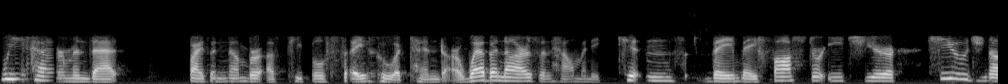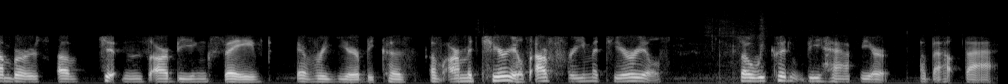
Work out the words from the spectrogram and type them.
we have determined that by the number of people, say, who attend our webinars and how many kittens they may foster each year, huge numbers of kittens are being saved every year because of our materials, our free materials. So we couldn't be happier about that.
